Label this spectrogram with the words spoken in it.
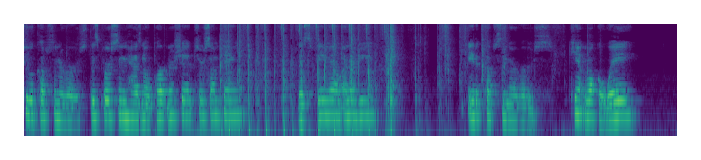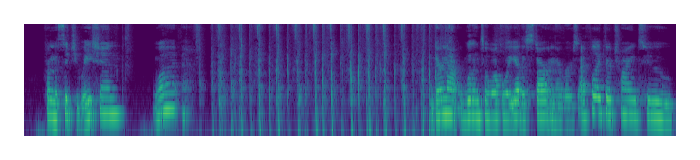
Two of Cups in reverse. This person has no partnerships or something. This female energy. Eight of Cups in the reverse. Can't walk away from the situation. What? They're not willing to walk away. Yeah, the star in the reverse. I feel like they're trying to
